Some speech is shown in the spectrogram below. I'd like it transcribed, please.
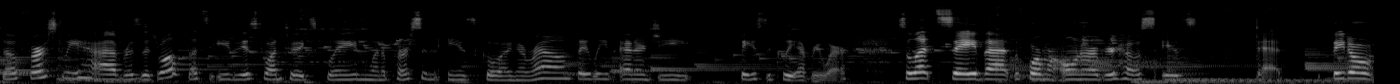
So first we have residual. That's the easiest one to explain. When a person is going around, they leave energy basically everywhere. So let's say that the former owner of your house is dead. They don't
